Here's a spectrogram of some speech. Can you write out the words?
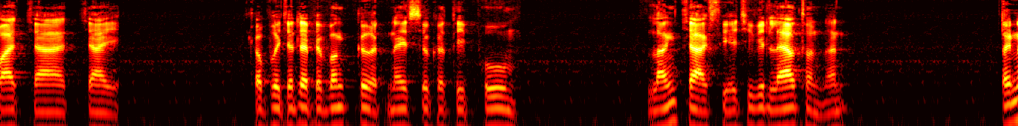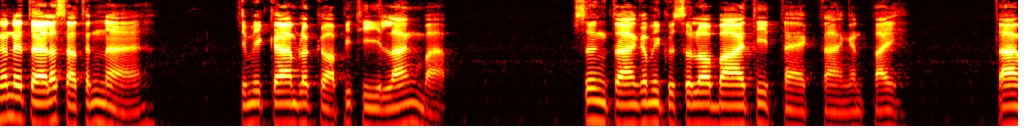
วาจาใจ ก็เพื่อจะได้ไปบังเกิดในสุคติภูมิ หลังจากเสียชีวิตแล้วเท่านั้นดังนั้นในแต่ละศาสนา จะมีการประกอบพิธีล้างบาป ซึ่งต่างก็มีกุศโลบายที่แตกต่างกันไป ตาม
